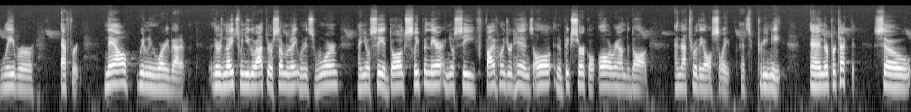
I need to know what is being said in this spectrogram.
labor effort. Now, we don't even worry about it. There's nights when you go out there a summer night when it's warm and you'll see a dog sleeping there and you'll see 500 hens all in a big circle all around the dog. And that's where they all sleep. That's pretty neat. And they're protected. So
